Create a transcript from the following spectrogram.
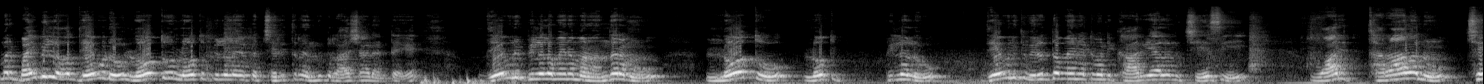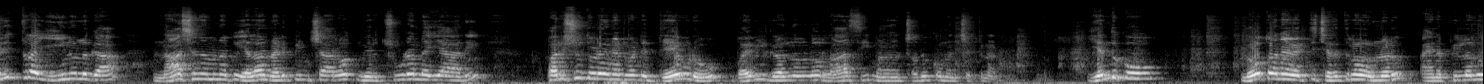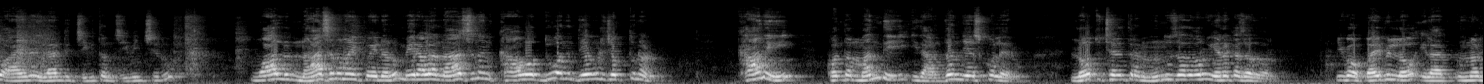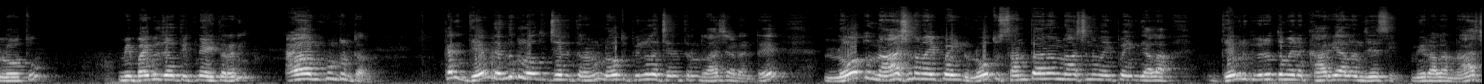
మరి బైబిల్లో దేవుడు లోతు లోతు పిల్లల యొక్క చరిత్ర ఎందుకు రాశాడంటే దేవుని పిల్లలమైన మనందరము లోతు లోతు పిల్లలు దేవునికి విరుద్ధమైనటువంటి కార్యాలను చేసి వారి తరాలను చరిత్ర ఈనులుగా నాశనమునకు ఎలా నడిపించారో మీరు చూడండి అయ్యా అని పరిశుద్ధుడైనటువంటి దేవుడు బైబిల్ గ్రంథంలో రాసి మనల్ని చదువుకోమని చెప్పినాడు. ఎందుకు? లోతు అనే వ్యక్తి చరిత్రలో ఉన్నాడు. ఆయన పిల్లలు ఆయన ఇలాంటి జీవితం జీవించరు వాళ్ళు నాశనం అయిపోయినారు మీరు అలా నాశనం కావద్దు అని దేవుడు చెప్తున్నాడు. కానీ కొంతమంది ఇది అర్థం చేసుకోలేరు. లోతు చరిత్రను ముందు చదవరు వెనక చదవరు. ఇగో బైబిల్లో ఇలా ఉన్నాడు లోతు. మీ బైబిల్ చదివితే ఇట్నే అవుతారని అలా అనుకుంటుంటారు. కానీ దేవుడు ఎందుకు లోతు చరిత్రను లోతు పిల్లల చరిత్రను రాశాడంటే లోతు నాశనం అయిపోయింది లోతు సంతానం నాశనం అయిపోయింది అలా దేవునికి విరుద్ధమైన కార్యాలను చేసి మీరు అలా నాశనం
